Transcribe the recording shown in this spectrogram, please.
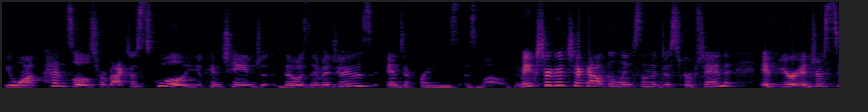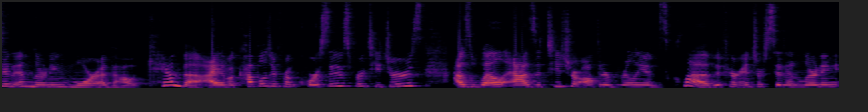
you want pencils for back to school, you can change those images into frames as well. Make sure to check out the links in the description if you're interested in learning more about Canva. I have a couple different courses for teachers as well as a Teacher Author Brilliance Club if you're interested in learning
